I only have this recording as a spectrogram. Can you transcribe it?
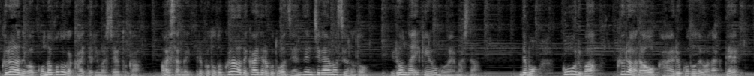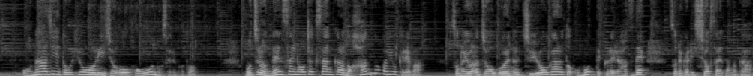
クララではこんなことが書いてありましたよとか、アイさんが言ってることとクララで書いてあることは全然違いますよなど、いろんな意見をもらいました。でも、ゴールはクララを変えることではなくて、同じ土俵に情報を載せること。もちろん連載のお客さんからの反応が良ければ、そのような情報への需要があると思ってくれるはずで、それが立証されたのが、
